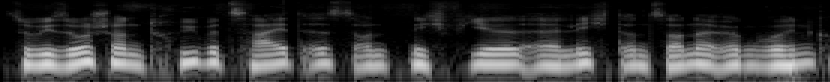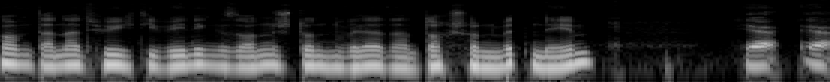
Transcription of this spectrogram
sowieso schon trübe Zeit ist und nicht viel äh, Licht und Sonne irgendwo hinkommt, dann natürlich die wenigen Sonnenstunden will er dann doch schon mitnehmen. Ja, ja.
